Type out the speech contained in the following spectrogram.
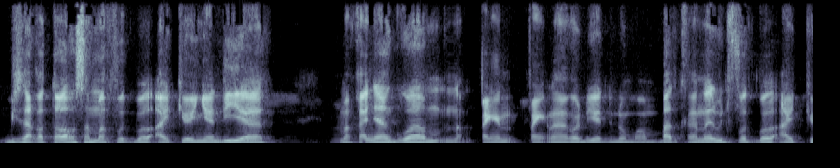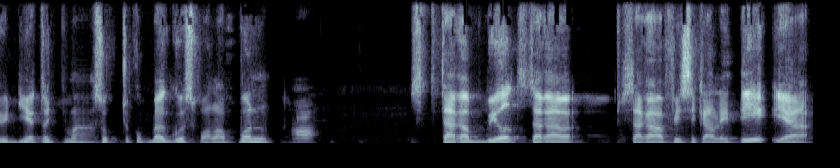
bisa ketolong sama football IQ-nya dia. Makanya gue pengen pengen naruh dia di nomor 4 karena di football IQ dia tuh masuk cukup bagus walaupun Oh. secara build, secara secara physicality ya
